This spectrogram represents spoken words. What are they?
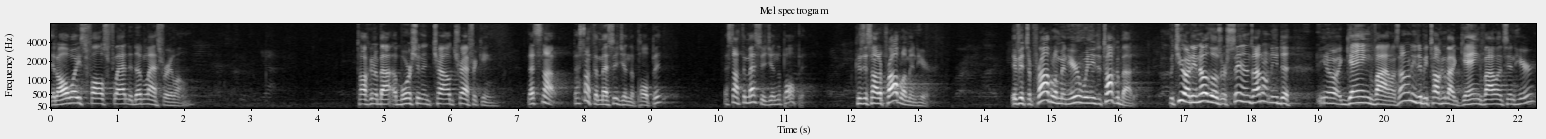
it always falls flat and it doesn't last very long. Talking about abortion and child trafficking. That's not, that's not the message in the pulpit. That's not the message in the pulpit because it's not a problem in here. If it's a problem in here, we need to talk about it. But you already know those are sins. I don't need to, you know, gang violence. I don't need to be talking about gang violence in here.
